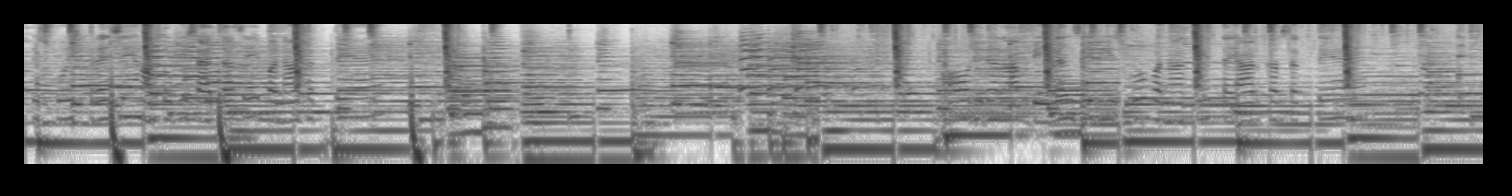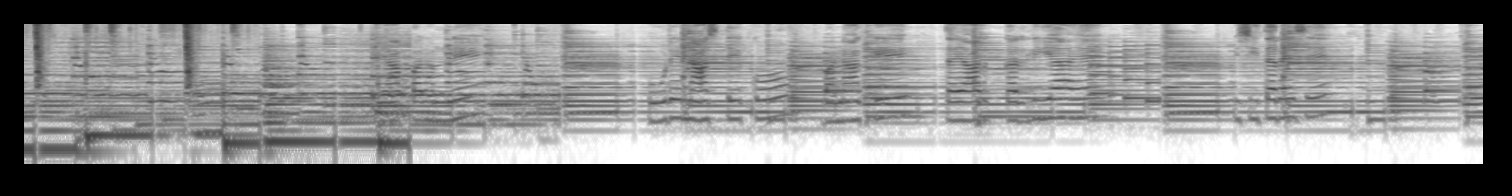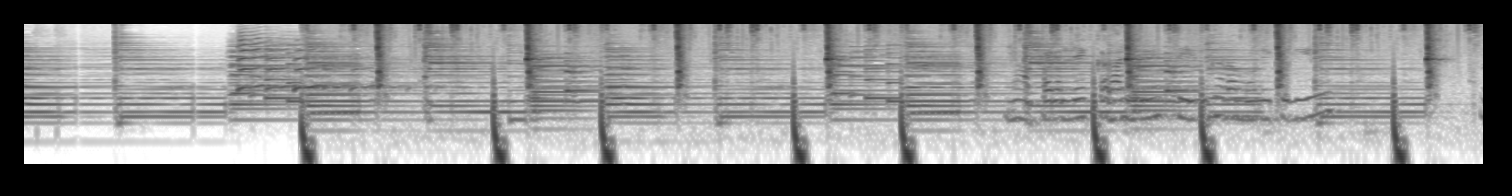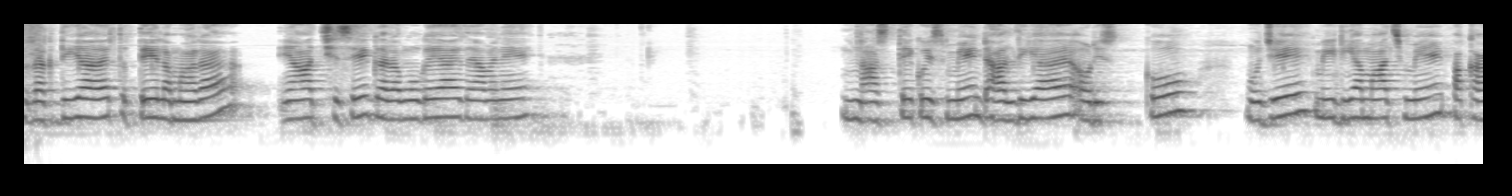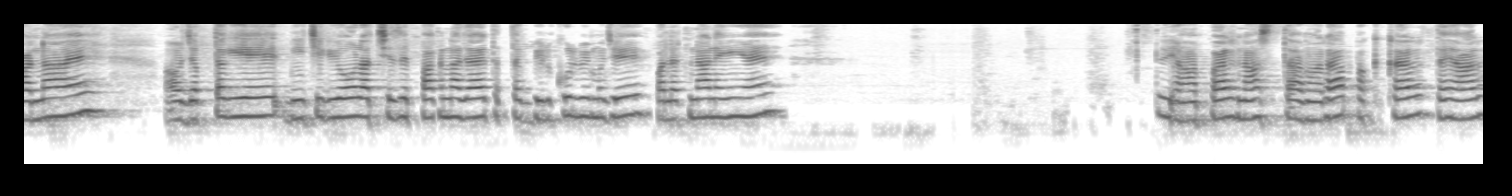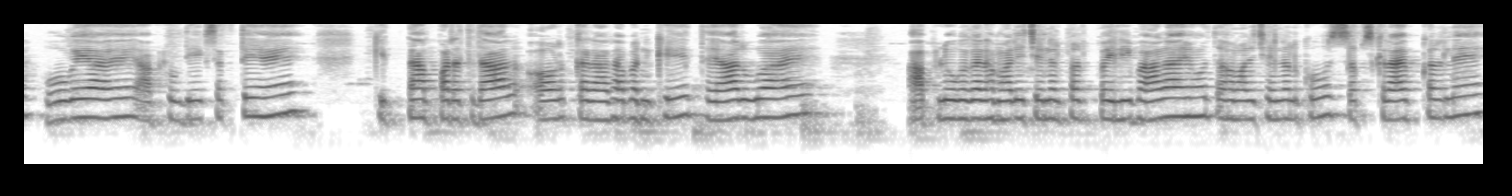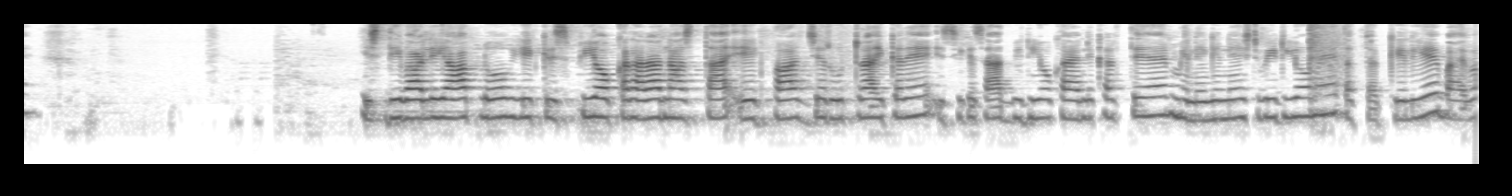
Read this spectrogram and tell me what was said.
आप इसको इस तरह से हाथों की सहायता से बना सकते हैं। और इधर आप बेलन से भी इसको बना के तैयार कर सकते हैं। यहाँ पर हमने पूरे नाश्ते को बना के तैयार कर लिया है। इसी तरह से रख दिया है तो तेल हमारा यहाँ अच्छे से गर्म हो गया है। तो यहाँ मैंने नाश्ते को इसमें डाल दिया है और इसको मुझे मीडियम आँच में पकाना है। और जब तक ये नीचे की ओर अच्छे से पक ना जाए, तब तक बिल्कुल भी मुझे पलटना नहीं है। तो यहाँ पर नाश्ता हमारा पककर तैयार हो गया है। आप लोग देख सकते हैं कितना परतदार और करारा बनके तैयार हुआ है। आप लोग अगर हमारे चैनल पर पहली बार आए हों तो हमारे चैनल को सब्सक्राइब कर लें। इस दिवाली आप लोग ये क्रिस्पी और करारा नाश्ता एक बार ज़रूर ट्राई करें। इसी के साथ वीडियो का एंड करते हैं। मिलेंगे नेक्स्ट वीडियो में। तब तक के लिए बाय बाय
